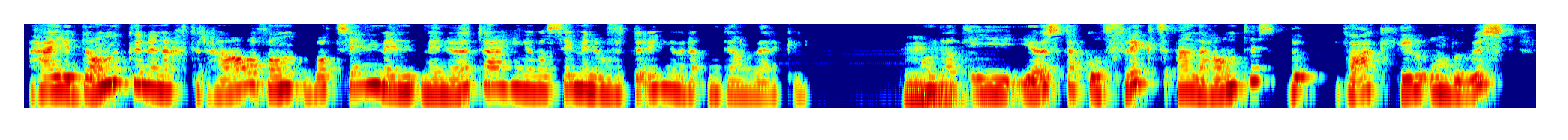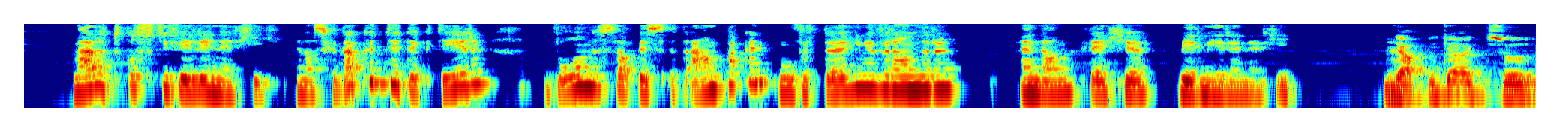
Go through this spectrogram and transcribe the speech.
ga je dan kunnen achterhalen van, wat zijn mijn, mijn uitdagingen, wat zijn mijn overtuigingen waar dat moet aan werken. Hmm. Omdat die, juist dat conflict aan de hand is, vaak heel onbewust, maar het kost u veel energie. En als je dat kunt detecteren, de volgende stap is het aanpakken, overtuigingen veranderen, en dan krijg je weer meer energie. Ja, ja ik, zo,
